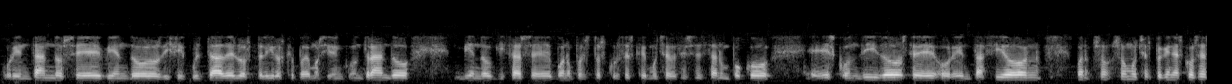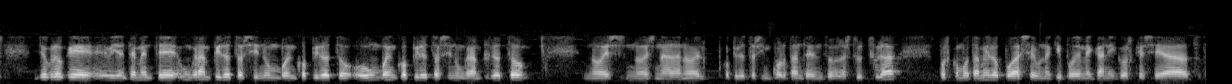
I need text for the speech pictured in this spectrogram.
orientándose, viendo las dificultades, los peligros que podemos ir encontrando, viendo quizás, eh, bueno, pues estos cruces que muchas veces están un poco eh, escondidos, de orientación, bueno, son, son muchas pequeñas cosas. Yo creo que, evidentemente, un gran piloto sin un buen copiloto o un buen copiloto sin un gran piloto no es, no es nada, ¿no? El copiloto es importante dentro de la estructura, pues como también lo pueda ser un equipo de mecánicos que sea totalmente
